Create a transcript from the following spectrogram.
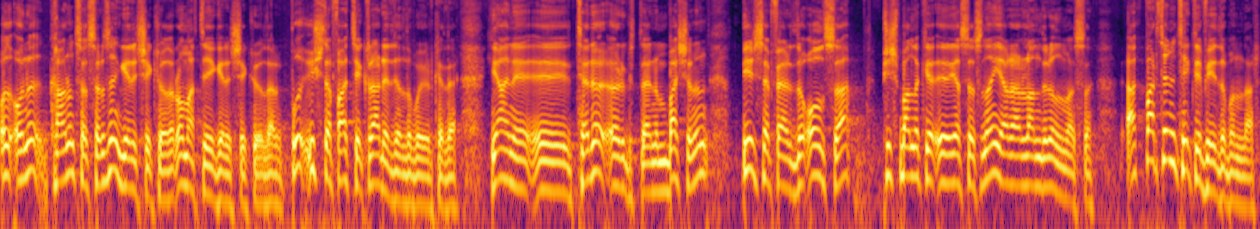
Onu kanun tasarısını geri çekiyorlar. O maddeyi geri çekiyorlar. Bu üç defa tekrar edildi bu ülkede. Yani e, terör örgütlerinin başının bir seferde olsa pişmanlık e, yasasından yararlandırılması. AK Parti'nin teklifiydi bunlar.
